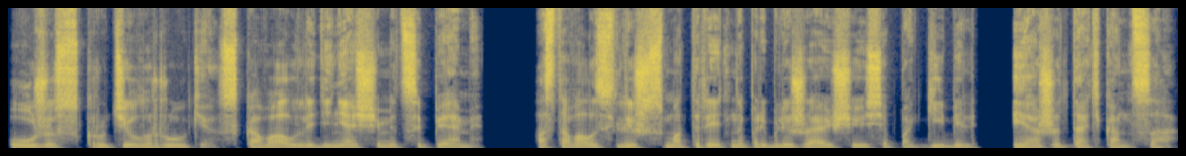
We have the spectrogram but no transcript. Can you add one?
Ужас скрутил руки, сковал леденящими цепями. Оставалось лишь смотреть на приближающуюся погибель и ожидать конца.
